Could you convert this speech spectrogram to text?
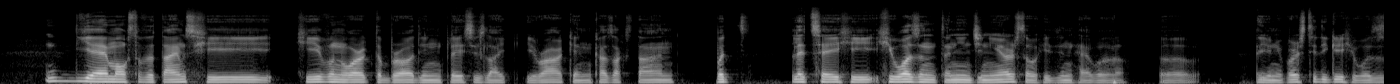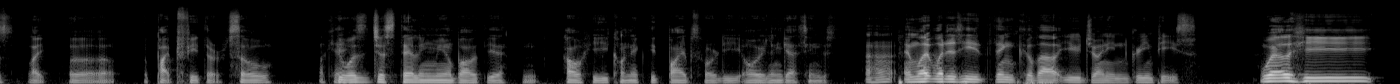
Yeah, most of the times he he even worked abroad in places like Iraq and Kazakhstan. But let's say he he wasn't an engineer, so he didn't have a a, a university degree. He was like a, a pipe fitter. So Okay. he was just telling me about yeah how he connected pipes for the oil and gas industry. Uh huh. And what what did he think about you joining Greenpeace? Well, he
